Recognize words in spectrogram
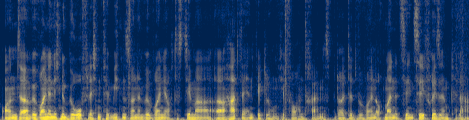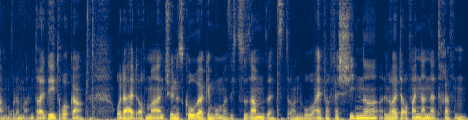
Und äh, wir wollen ja nicht nur Büroflächen vermieten, sondern wir wollen ja auch das Thema äh, Hardwareentwicklung hier vorantreiben. Das bedeutet, wir wollen auch mal eine CNC-Fräse im Keller haben oder mal einen 3D-Drucker oder halt auch mal ein schönes Coworking, wo man sich zusammensetzt und wo einfach verschiedene Leute aufeinandertreffen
